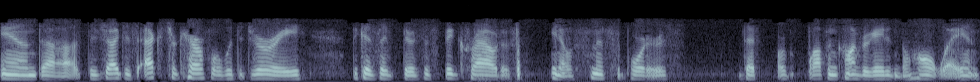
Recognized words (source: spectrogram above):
and uh, the judge is extra careful with the jury because there's this big crowd of you know, Smith supporters that are often congregated in the hallway, and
